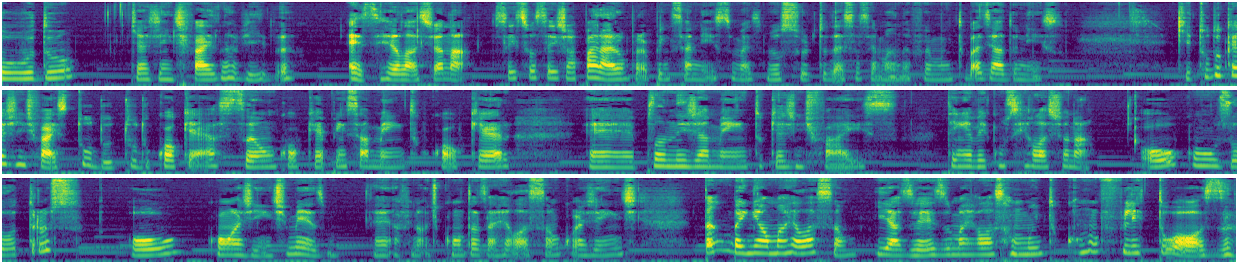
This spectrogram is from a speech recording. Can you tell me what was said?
tudo que a gente faz na vida é se relacionar. Não sei se vocês já pararam para pensar nisso, mas meu surto dessa semana foi muito baseado nisso. Que tudo que a gente faz, tudo, tudo, qualquer ação, qualquer pensamento, qualquer é, planejamento que a gente faz, tem a ver com se relacionar. Ou com os outros, ou com a gente mesmo. Né? Afinal de contas, a relação com a gente também é uma relação. E às vezes uma relação muito conflituosa,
